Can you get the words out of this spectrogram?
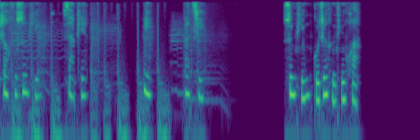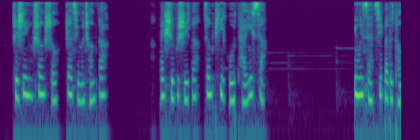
少妇孙平下篇，B，八集。孙平果真很听话，只是用双手抓紧了床单，还时不时的将屁股抬一下。因为假鸡巴的头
